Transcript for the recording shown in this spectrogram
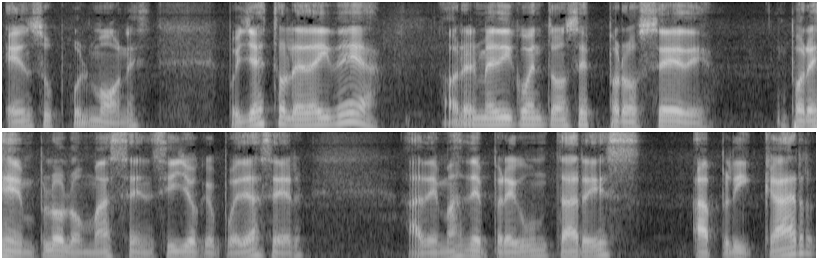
en sus pulmones, pues ya esto le da idea. Ahora el médico entonces procede. Por ejemplo, lo más sencillo que puede hacer, además de preguntar, es aplicar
